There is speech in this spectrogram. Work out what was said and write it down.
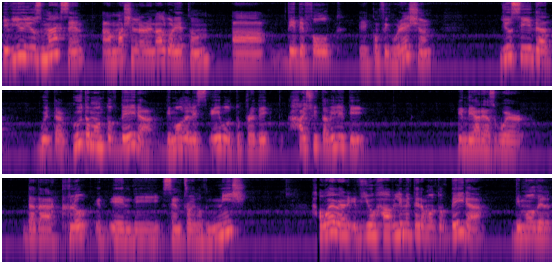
If you use Maxent, a machine learning algorithm, uh, the default uh, configuration, you see that with a good amount of data, the model is able to predict high suitability in the areas where that are in the centroid of niche. However, if you have limited amount of data, the model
